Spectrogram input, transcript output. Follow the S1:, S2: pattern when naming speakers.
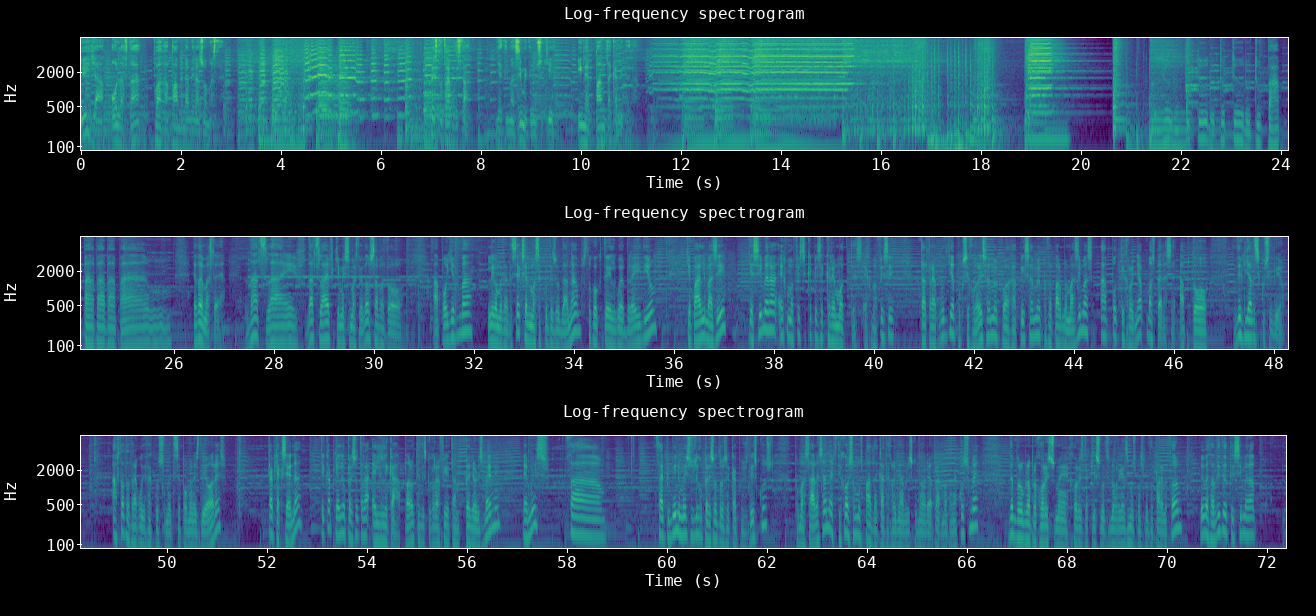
S1: Εκπομπή για όλα αυτά που αγαπάμε να μοιραζόμαστε. Πες το τραγουδιστά, γιατί μαζί με τη μουσική είναι πάντα καλύτερα.
S2: Εδώ είμαστε. That's life, that's life και εμείς είμαστε εδώ Σάββατο απόγευμα λίγο μετά τις 6 αλλά μας ακούτε ζωντανά στο Cocktail Web Radio. Και πάλι μαζί και σήμερα έχουμε αφήσει κάποιες εκκρεμότητες. Έχουμε αφήσει τα τραγούδια που ξεχωρίσαμε, που αγαπήσαμε που θα πάρουμε μαζί μας από τη χρονιά που μας πέρασε από το 2022 αυτά τα τραγούδια θα ακούσουμε τις επόμενες δύο ώρες. Κάποια ξένα και κάποια λίγο περισσότερα ελληνικά παρότι η δισκογραφία ήταν περιορισμένη εμείς θα, θα επιμείνουμε ίσως λίγο περισσότερο σε κάποιους δίσκους που μας άρεσαν. Ευτυχώς όμως πάντα κάθε χρονιά βρίσκουμε ωραία πράγματα να ακούσουμε. Δεν μπορούμε να προχωρήσουμε χωρίς να κλείσουμε τους λογαριασμούς μας με το παρελθόν. Βέβαια θα δείτε ότι σήμερα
